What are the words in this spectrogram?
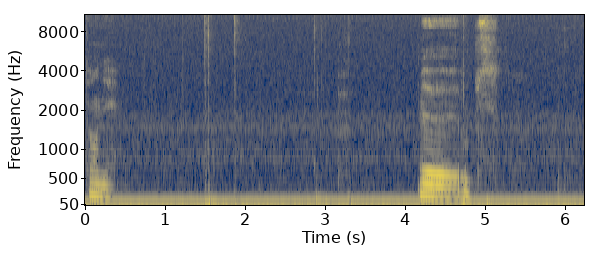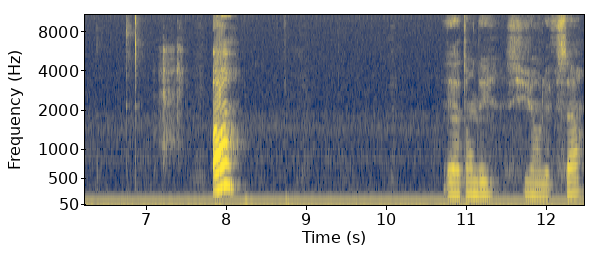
Attendez. Euh, oups. Ah Et attendez, si j'enlève ça.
